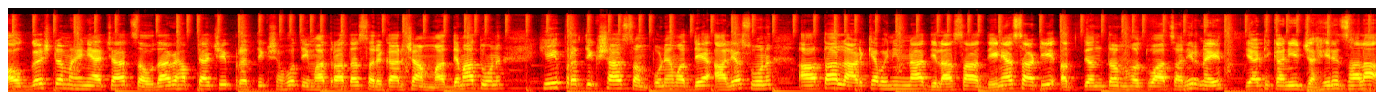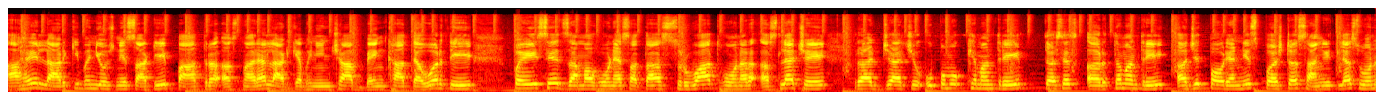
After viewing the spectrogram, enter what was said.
ऑगस्ट महिन्याच्या चौदाव्या हप्त्याची प्रतीक्षा होती. मात्र आता सरकारच्या माध्यमातून ही प्रतीक्षा संपवण्यामध्ये आली असून आता लाडक्या बहिणींना दिलासा देण्यासाठी अत्यंत महत्त्वाचा निर्णय या ठिकाणी जाहीर झाला आहे. लाडकी बहीण योजनेसाठी पात्र असणाऱ्या लाडक्या बहिणींच्या बँक खात्यावरती पैसे जमा होण्यास आता सुरुवात होणार असल्याचे राज्याचे उपमुख्यमंत्री तसेच अर्थमंत्री अजित पवार यांनी स्पष्ट सांगितले असून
